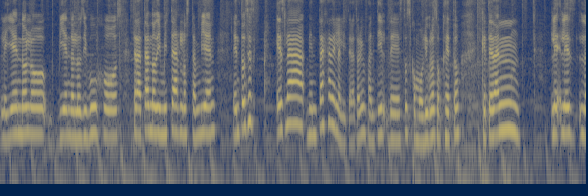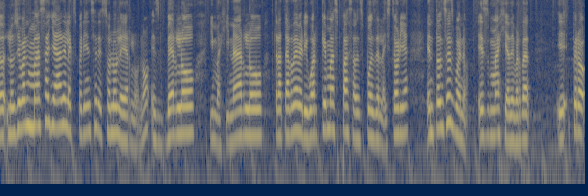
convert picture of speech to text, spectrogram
leyéndolo, viendo los dibujos, tratando de imitarlos también. Entonces, es la ventaja de la literatura infantil, de estos como libros objeto, que te dan le- les, lo- los llevan más allá de la experiencia de solo leerlo, ¿no? Es verlo, imaginarlo, tratar de averiguar qué más pasa después de la historia. Entonces, bueno, es magia, de verdad. Eh, pero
